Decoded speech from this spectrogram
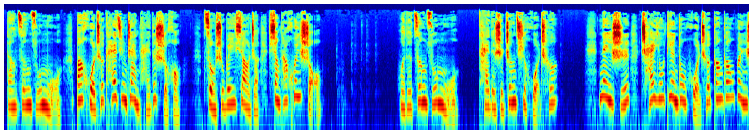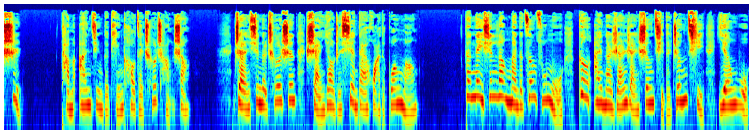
当曾祖母把火车开进站台的时候，总是微笑着向他挥手。我的曾祖母开的是蒸汽火车，那时柴油电动火车刚刚问世，他们安静的停靠在车场上，崭新的车身闪耀着现代化的光芒。但内心浪漫的曾祖母更爱那冉冉升起的蒸汽、烟雾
